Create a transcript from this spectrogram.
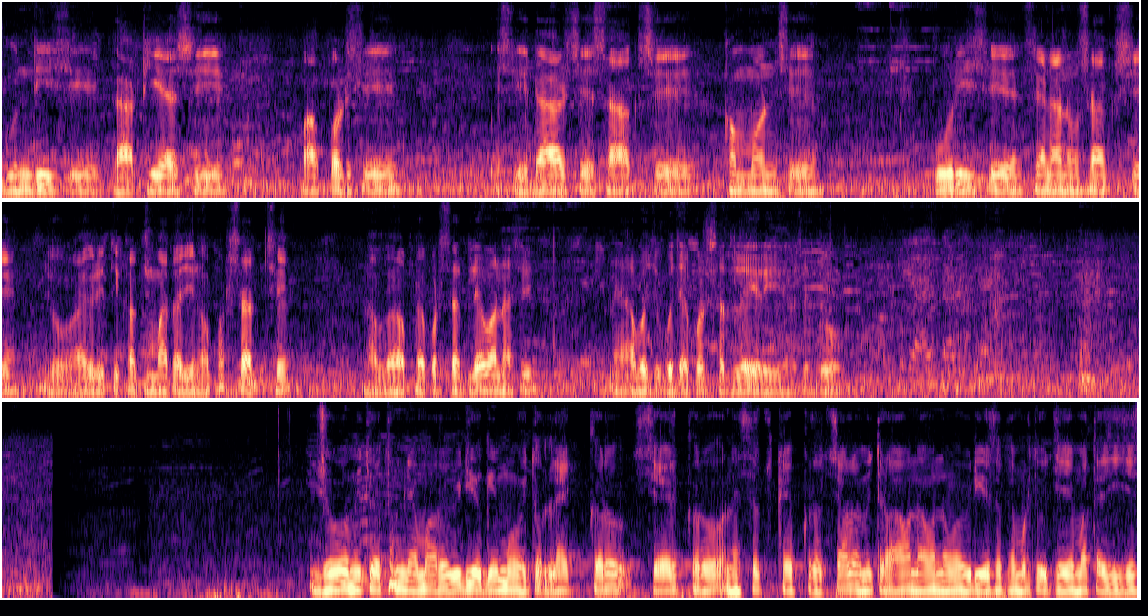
બુંદી છે, ગાંઠિયા છે, પાપડ છે, પછી દાળ છે, શાક છે, ખમણ છે, પૂરી છે, શેણાનું શાક છે. જો આવી રીતે કાંક માતાજીનો પ્રસાદ છે હવે આપણે પ્રસાદ લેવાના છે, અને આ બાજુ બધા પ્રસાદ લઈ રહ્યા છે. જો. જો મિત્રો, તમને મારો વીડિયો ગમ્યો હોય તો લાઇક કરો, શેર કરો, અને સબસ્ક્રાઈબ કરો. ચાલો મિત્રો, આવા નવા નવા વીડિયો સાથે મળતું જય માતાજી, જય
